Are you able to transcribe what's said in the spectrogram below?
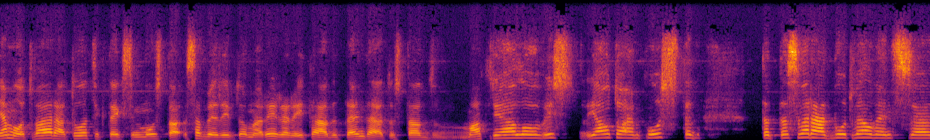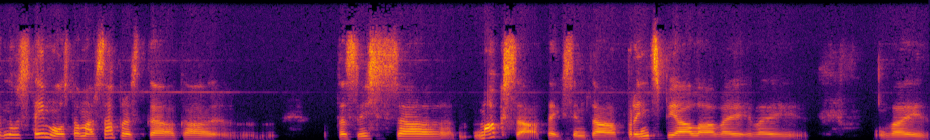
ņemot vērā to, cik teiksim, mūsu tā, sabiedrība tomēr ir arī tāda tendēta uz tādu materiālo jautājumu pusi, tad, tad tas varētu būt vēl viens eh, nu, stimuls tomēr saprast, ka, ka tas viss uh, maksā, teiksim, tā principiālā vai, vai vai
